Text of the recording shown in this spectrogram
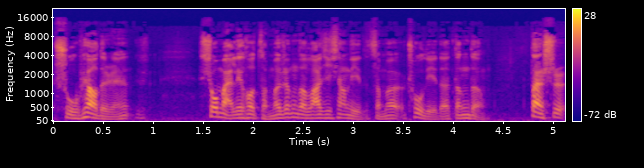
数票的人收买了以后怎么扔到垃圾箱里的，怎么处理的等等，但是。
